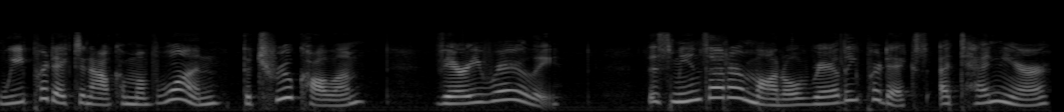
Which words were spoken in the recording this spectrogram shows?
we predict an outcome of 1, the true column, very rarely. This means that our model rarely predicts a 10-year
